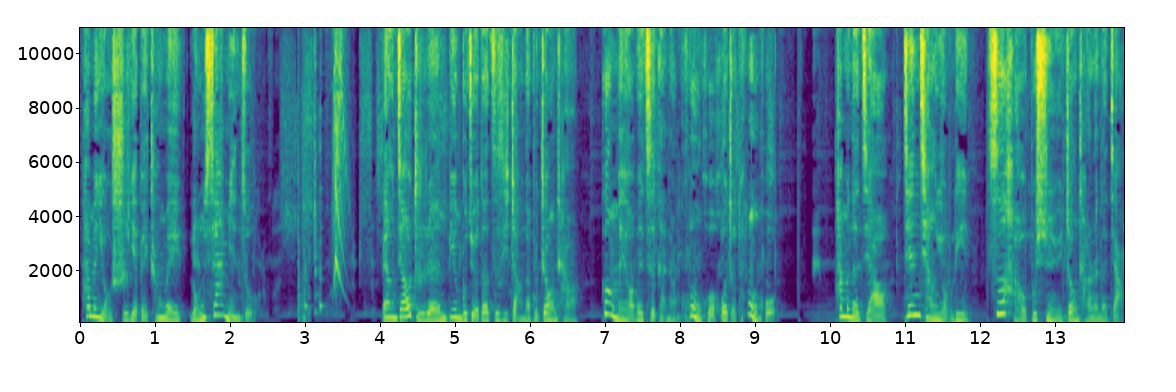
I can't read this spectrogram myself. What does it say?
他们有时也被称为龙虾民族。两脚趾人并不觉得自己长得不正常，更没有为此感到困惑或者痛苦。他们的脚坚强有力，丝毫不逊于正常人的脚。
